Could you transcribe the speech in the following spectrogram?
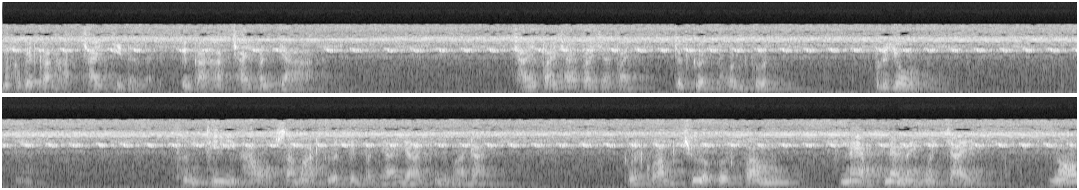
มันก็เป็นการหัดใช้จิตอะไรเป็นการหัดใช้ปัญญา ใช้ไปใช้ไปใช้ไปจนเกิดผลเกิดประโยชน์ ถึงที่เข้าสามารถเกิดเป็นปัญญาญาณขึ้นมาได้ เกิดความเชื่อเกิดความแนบแน่นในหัวใจ น้อม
